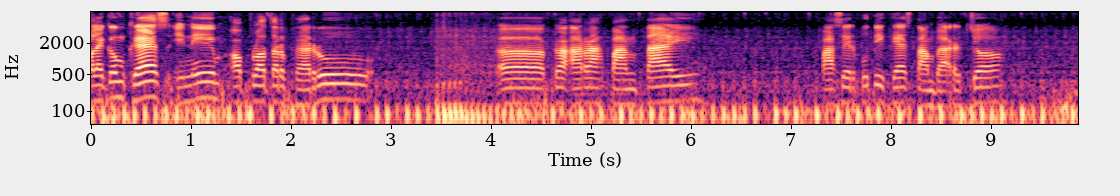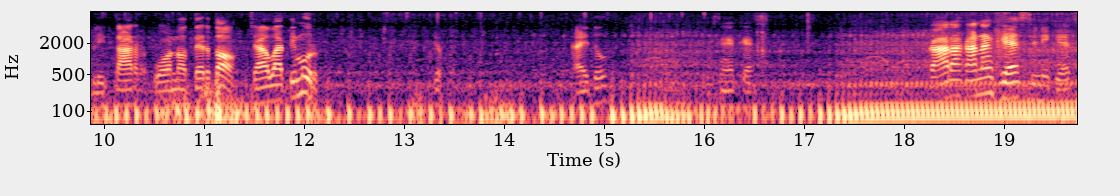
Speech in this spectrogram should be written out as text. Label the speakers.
Speaker 1: Assalamualaikum guys. Ini upload terbaru eh, ke arah pantai Pasir Putih guys Tambak Rejo Blitar Wonotirto Jawa Timur. Yuk. nah itu. Guys. Ke arah kanan guys sini guys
